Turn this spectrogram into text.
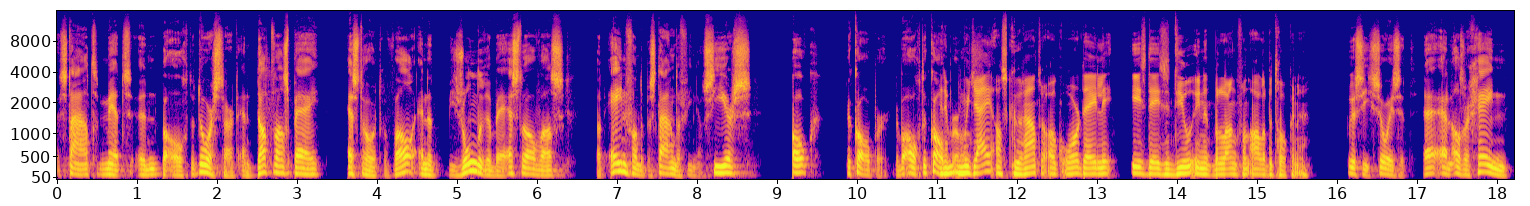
staat met een beoogde doorstart. En dat was bij Estro het geval. En het bijzondere bij Estro was dat een van de bestaande financiers ook de koper, de beoogde koper. En moet jij als curator ook oordelen, is deze deal in het belang van alle betrokkenen? Precies, zo is het. En als er geen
